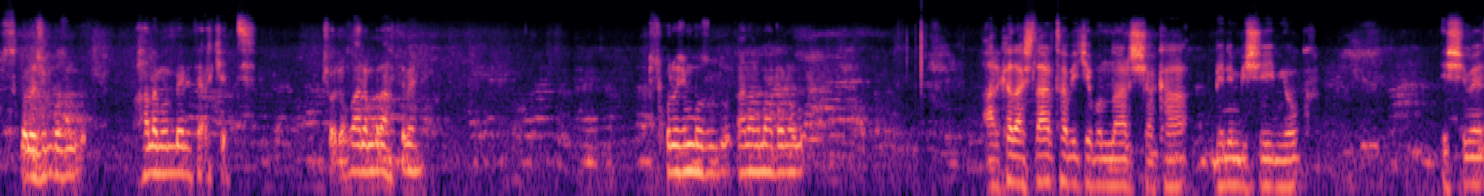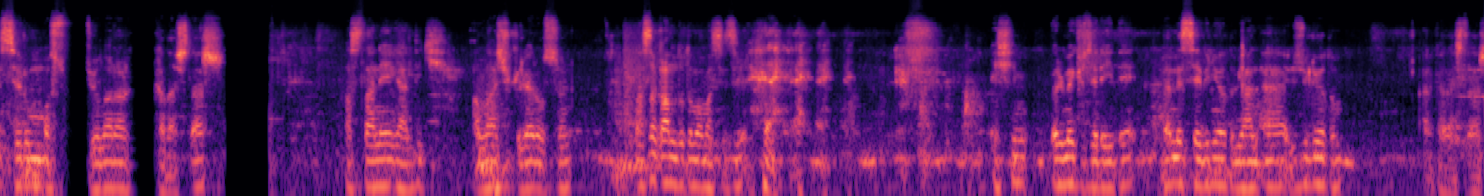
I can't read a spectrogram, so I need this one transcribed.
Psikolojim bozuldu. Hanımım beni terk etti. Çocuklarım bıraktı beni. Psikolojim bozuldu. Kanalıma abone olun. Arkadaşlar tabii ki bunlar şaka. Benim bir şeyim yok. Eşime serum basıyorlar arkadaşlar. Hastaneye geldik. Allah'a şükürler olsun. Nasıl kandırdım ama sizi. Eşim ölmek üzereydi. Ben de seviniyordum yani e, üzülüyordum. Arkadaşlar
